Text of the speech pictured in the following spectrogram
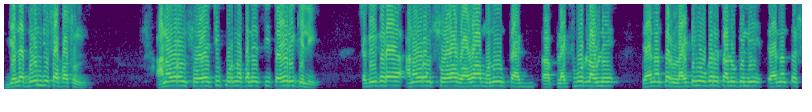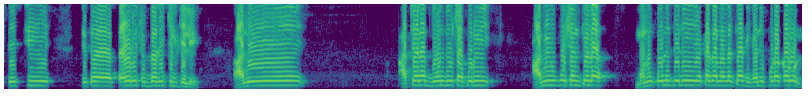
गेल्या दोन दिवसापासून अनावरण सोहळ्याची पूर्णपणे ती तयारी केली. सगळीकडे अनावरण सोहळा व्हावा म्हणून फ्लॅग फ्लॅक्सबोर्ड लावले. त्यानंतर लाइटिंग वगैरे चालू केली. त्यानंतर स्टेजची तिथं तयारी सुद्धा देखील केली. आणि अचानक दोन दिवसापूर्वी आम्ही उपोषण केलं. म्हणून कोणीतरी एका जणाला त्या ठिकाणी पुढं करून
